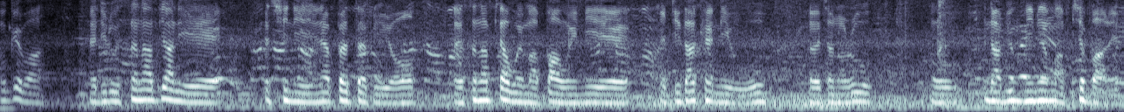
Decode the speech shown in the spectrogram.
ဟုတ်ကဲ့ပါ အဲဒီလိုဆန္ဒပြနေတဲ့အခြေအနေတွေနဲ့ပတ်သက်ပြီးတော့အဲဆန္ဒပြပွဲမှာပါဝင်နေတဲ့ဒေသခံတွေကိုအဲကျွန်တော်တို့ဟိုအင်တာဗျူးမေးမြန်းမှာဖြစ်ပါတယ်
